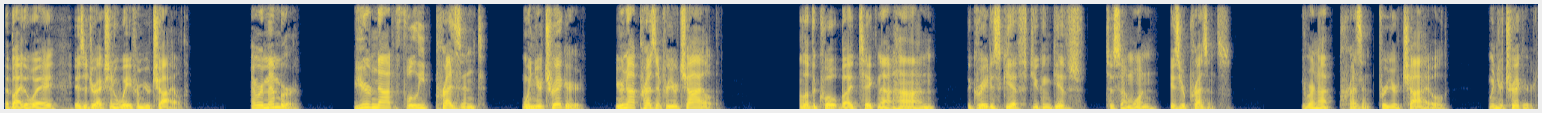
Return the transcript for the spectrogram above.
that, by the way, is a direction away from your child. And remember, you're not fully present when you're triggered. You're not present for your child. I love the quote by Thich Nhat Hanh the greatest gift you can give to someone is your presence. You are not present for your child when you're triggered.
